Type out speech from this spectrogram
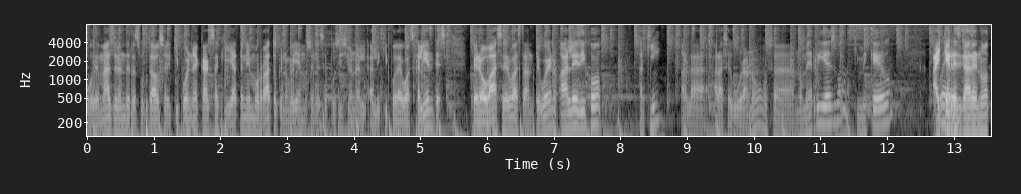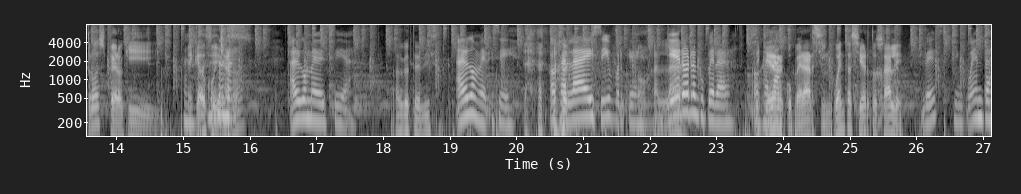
o demás grandes resultados el equipo de Necaxa, que ya teníamos rato que no veíamos en esa posición al, al equipo de Aguascalientes, pero va a ser bastante bueno. Ale dijo, aquí, a la, a la segura, ¿no? O sea, no me arriesgo, aquí me quedo. Hay que Pues- arriesgar en otros, pero aquí me quedo concha. ¿no? Algo me decía. Algo te dice. Algo me sí. Ojalá y sí, porque Ojalá. quiero recuperar. Se quiere Ojalá. recuperar, 50 aciertos sale. ¿Ves? 50.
